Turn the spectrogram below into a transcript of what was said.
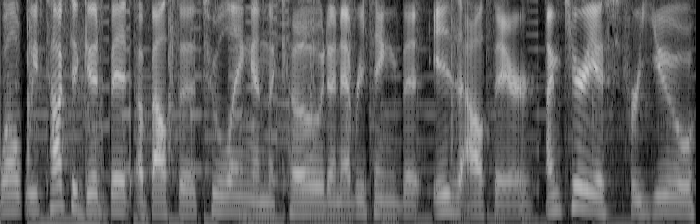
Well, we've talked a good bit about the tooling and the code and everything that is out there. I'm curious for you,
